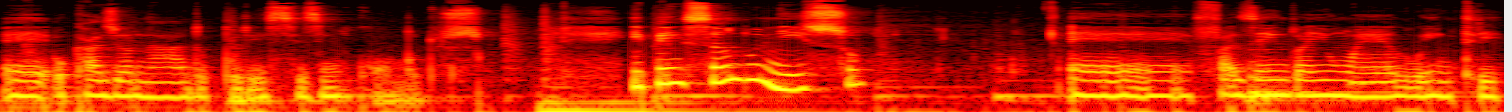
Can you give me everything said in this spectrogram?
é, ocasionado por esses incômodos. E pensando nisso, é, fazendo aí um elo entre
